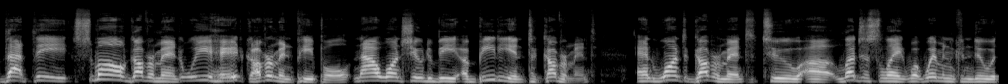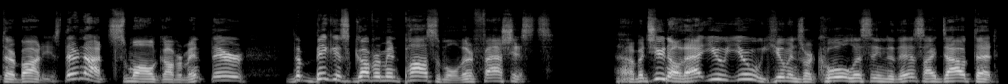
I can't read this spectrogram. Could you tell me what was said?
that the small government, we hate government people, now wants you to be obedient to government and want government to uh, legislate what women can do with their bodies. They're not small government. They're the biggest government possible. They're fascists. Uh, but you know that. You you humans are cool listening to this. I doubt that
